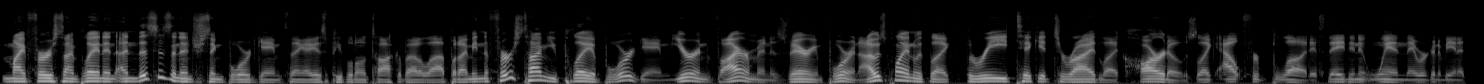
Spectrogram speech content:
my first time playing, and, and this is an interesting board game thing. I guess people don't talk about a lot, but I mean, the first time you play a board game, your environment is very important. I was playing with like three ticket to ride, like hardos, like out for blood. If they didn't win, they were going to be in a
